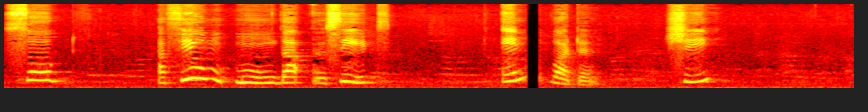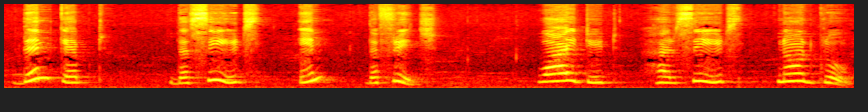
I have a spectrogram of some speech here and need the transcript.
soaked a few moong the uh, seeds in water. She then kept the seeds in the fridge. Why did her seeds not grow?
